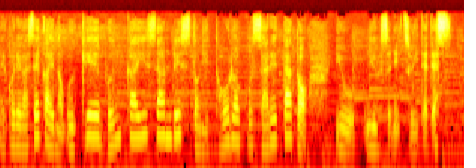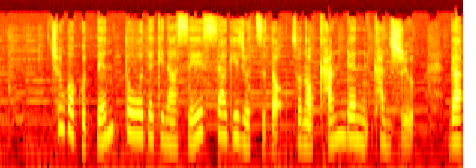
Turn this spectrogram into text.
えーこれが世界の無形文化遺産リストに登録されたというニュースについてです。中国伝統的な製茶技術とその関連慣習が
